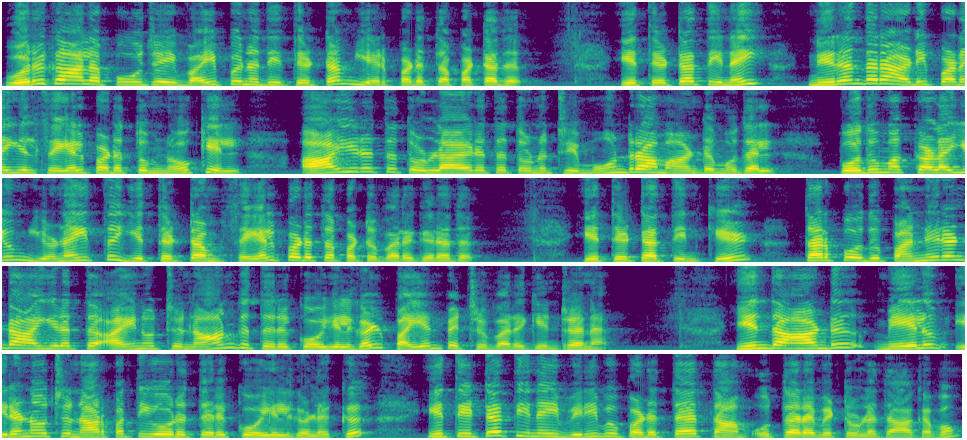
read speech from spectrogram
ஒரு கால பூஜை வைப்பு நிதி திட்டம் ஏற்படுத்தப்பட்டது. இத்திட்டத்தினை நிரந்தர அடிப்படையில் செயல்படுத்தும் நோக்கில் ஆயிரத்து தொள்ளாயிரத்து தொன்னூற்றி மூன்றாம் ஆண்டு முதல் பொதுமக்களையும் இணைத்து இத்திட்டம் செயல்படுத்தப்பட்டு வருகிறது. இத்திட்டத்தின் கீழ் தற்போது பன்னிரண்டாயிரத்து ஐநூற்று நான்கு திருக்கோயில்கள் பயன்பெற்று வருகின்றன. இந்த ஆண்டு மேலும் இருநூற்று நாற்பத்தி ஓரு திருக்கோயில்களுக்கு இத்திட்டத்தினை விரிவுபடுத்த தாம் உத்தரவிட்டுள்ளதாகவும்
